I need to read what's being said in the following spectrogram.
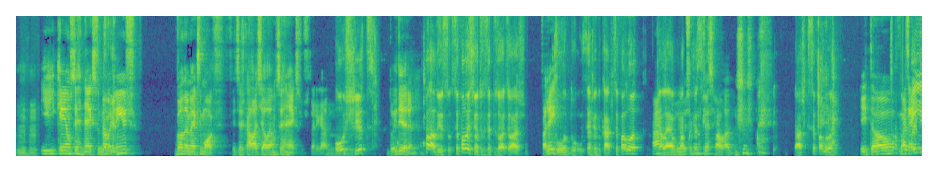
Uhum. E quem é um ser Nexus nos quadrinhos? Wanda Maximoff. Feiticeira Escarlate, ela é um ser Nexus, tá ligado? Oh, shit. Doideira, né? Falado isso. Você falou isso em outros episódios, eu acho. Falei? Do, do Servindo Cap. Você falou. Ah, ela é eu alguma que coisa eu não assim, tivesse falado. Eu acho que você falou. Então, falou mas aí,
